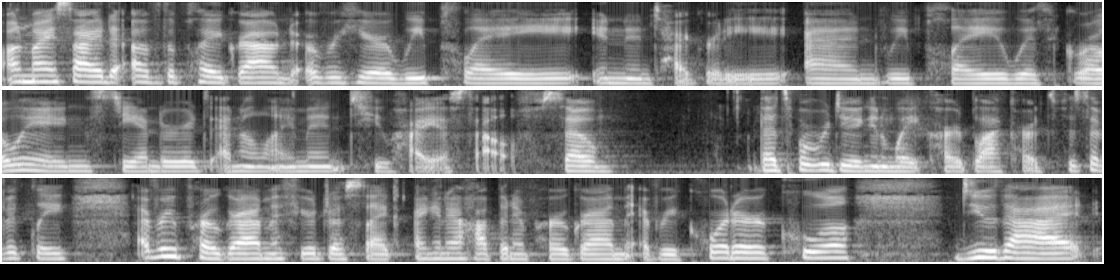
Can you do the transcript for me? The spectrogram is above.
on my side of the playground over here, we play in integrity and we play with growing standards and alignment alignment to highest self. So that's what we're doing in white card, black card specifically. Every program, if you're just like, I'm going to hop in a program every quarter, cool do that.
